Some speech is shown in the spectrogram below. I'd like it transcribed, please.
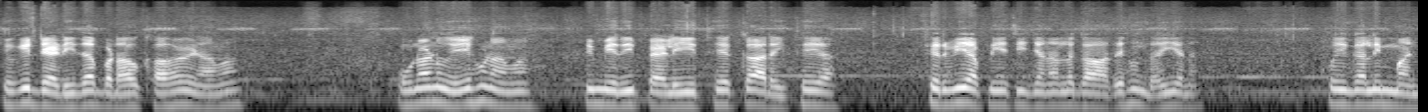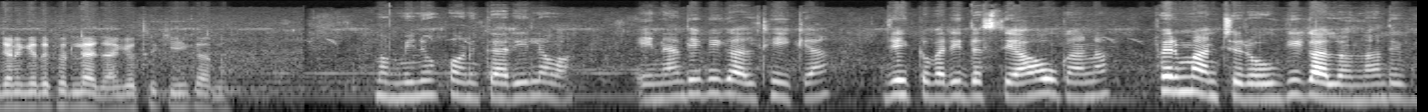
ਕਿਉਂਕਿ ਡੈਡੀ ਦਾ ਬੜਾ ਔਖਾ ਹੋ ਜਾਣਾ ਵਾ। ਉਹਨਾਂ ਨੂੰ ਇਹ ਹੋਣਾ ਵਾ ਵੀ ਮੇਰੀ ਪੈਲੀ ਇੱਥੇ, ਘਰ ਇੱਥੇ ਆ, ਫਿਰ ਵੀ ਆਪਣੀਆਂ ਚੀਜ਼ਾਂ ਨਾਲ ਲਗਾ ਤੇ ਹੁੰਦਾ ਹੀ ਆ ਨਾ। ਕੋਈ ਗੱਲ ਨਹੀਂ, ਮੰਨ ਜਾਣਗੇ ਤੇ ਫਿਰ ਲੈ ਜਾਾਂਗੇ, ਉੱਥੇ ਕੀ ਕਰਨਾ? ਮੰਮੀ ਨੂੰ ਫੋਨ ਕਰ ਹੀ ਲਵਾਂ। ਇਹਨਾਂ ਦੀ ਵੀ ਗੱਲ ਠੀਕ ਆ। ਜੇ ਇੱਕ ਵਾਰੀ ਦੱਸਿਆ ਹੋਊਗਾ ਨਾ, ਫਿਰ ਮਨ 'ਚ ਰਹੂਗੀ ਗੱਲ ਉਹਨਾਂ ਦੇ ਵੀ।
